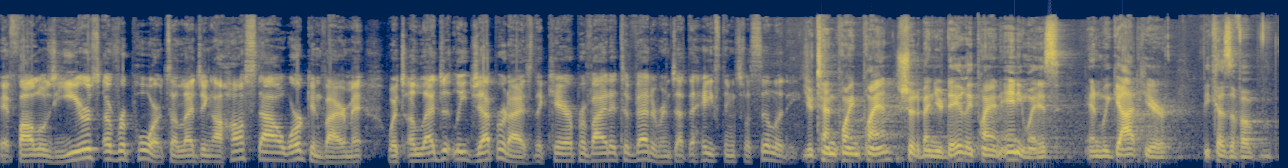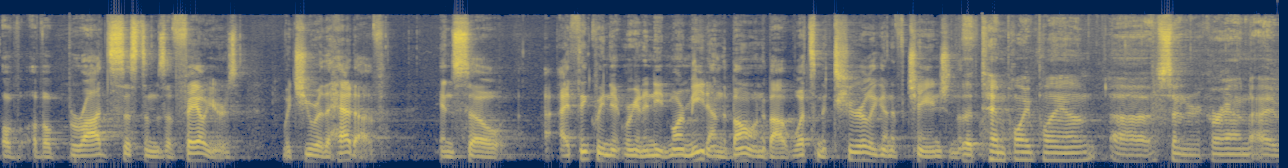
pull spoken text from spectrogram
It follows years of reports alleging a hostile work environment which allegedly jeopardized the care provided to veterans at the Hastings facility. Your 10 point plan should have been your daily plan, anyways, and we got here because of a, of, of a broad systems of failures, which you were the head of. And so I think we need, we're going to need more meat on the bone about what's materially going to change. In the, the 10 point plan, uh, Senator Koran, I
